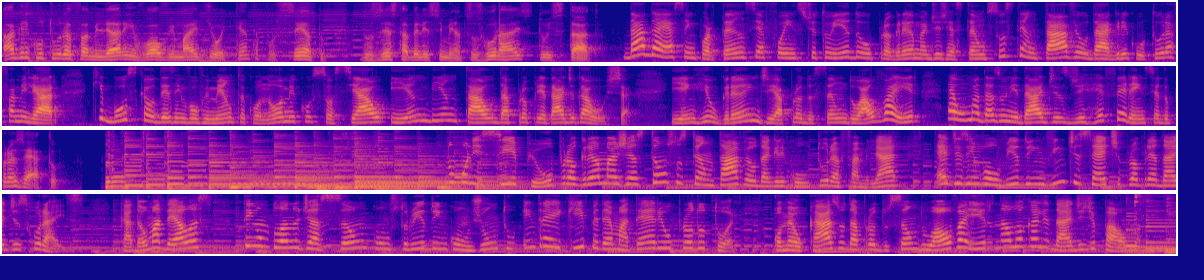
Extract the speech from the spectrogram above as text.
A agricultura familiar envolve mais de 80% dos estabelecimentos rurais do estado. Dada essa importância, foi instituído o Programa de Gestão Sustentável da Agricultura Familiar, que busca o desenvolvimento econômico, social e ambiental da propriedade gaúcha. E em Rio Grande, a produção do alvair é uma das unidades de referência do projeto. No município, o programa Gestão Sustentável da Agricultura Familiar é desenvolvido em 27 propriedades rurais. Cada uma delas tem um plano de ação construído em conjunto entre a equipe da matéria e o produtor, como é o caso da produção do alvair na localidade de Palma.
